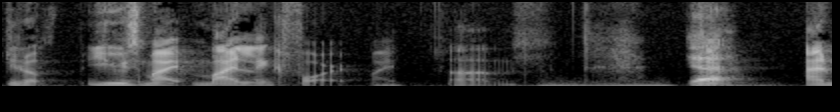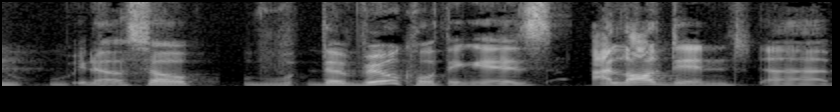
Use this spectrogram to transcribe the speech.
you know use my my link for it. Um, yeah. and you know so w- the real cool thing is i logged in uh,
